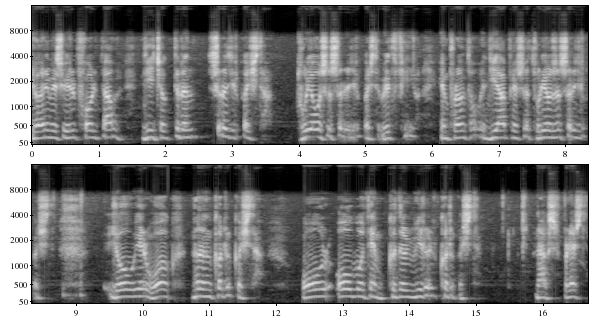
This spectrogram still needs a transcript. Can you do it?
Enemies will fall down. 네 적들은 쓰러질 것이다. 두려워서 쓰러질 것이다. With fear. In front of. 네 앞에서 두려워서 쓰러질 것이다. You will walk. 너는 걸을 것이다. All over them. 그들 위를 걸을 것이다. Next, blessed.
